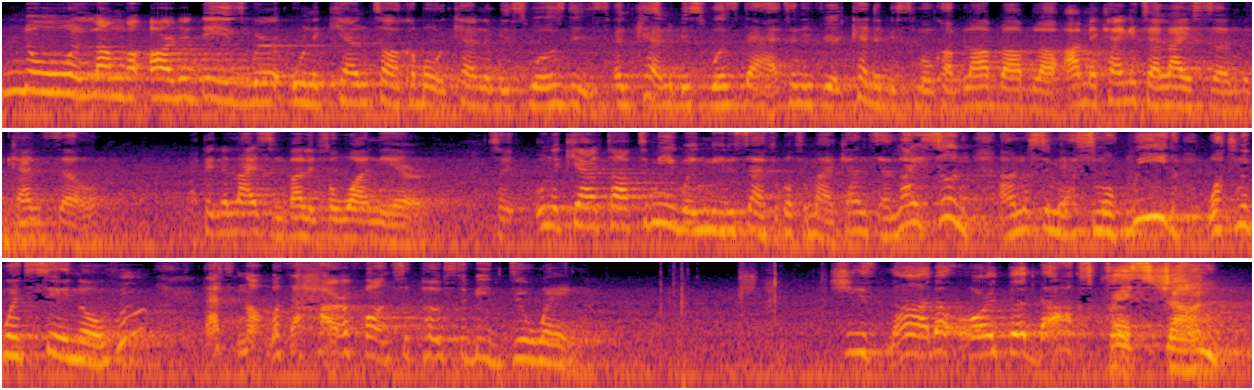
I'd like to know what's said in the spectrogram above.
no longer are the days where only can talk about cannabis was this and cannabis was that. And if you're a cannabis smoker blah blah blah. I mean can get a license we can sell. I think the license valid for one year. So only can't talk to me when me decide to go for my CannSell license. I know see me I smoke weed. What's me going to say no hmm? that's not what the Hierophant's supposed to be doing. She's not an orthodox Christian.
